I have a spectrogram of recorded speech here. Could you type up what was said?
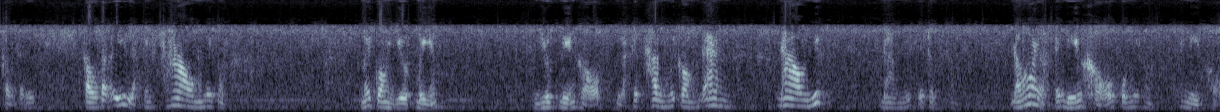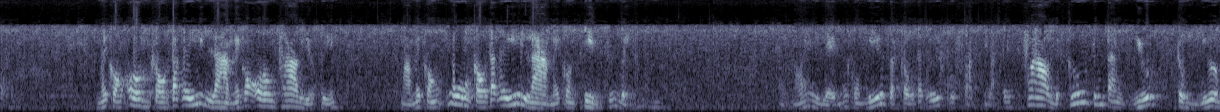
câu tác ý. Câu tác ý là cái phao mấy con mấy con vượt biển vượt biển khổ, là cái thân mấy con đang đau nhất đau nhất ở trong thân. Đó là cái biển khổ của mấy con, cái nghiệp khổ. Mấy con ôm cầu tác ý là mấy con ôm phao vượt biển mà mấy con buông câu tác ý là mấy con chìm xuống biển. Thầy nói như vậy, mấy con biết là câu tác ý của Phật là cái phao để cứu chúng ta vượt trùng dương,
